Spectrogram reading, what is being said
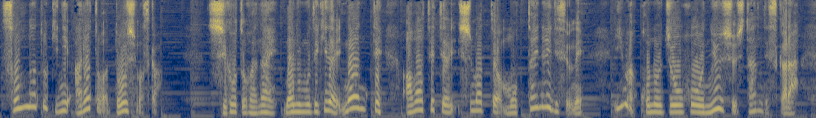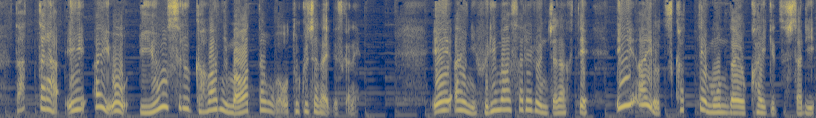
そんな時にあなたはどうしますか？仕事がない、何もできない、なんて慌ててしまってはもったいないですよね。今この情報を入手したんですから、だったら AI を利用する側に回った方がお得じゃないですかね。AI に振り回されるんじゃなくて、AI を使って問題を解決したり、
